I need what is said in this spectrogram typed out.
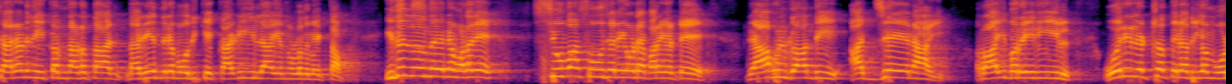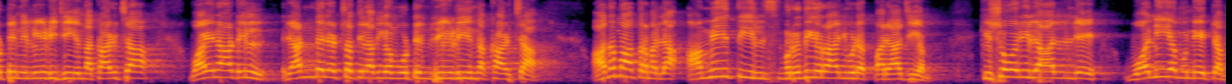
ചരട് നീക്കം നടത്താൻ നരേന്ദ്രമോദിക്ക് കഴിയില്ല എന്നുള്ളത് വ്യക്തം. ഇതിൽ നിന്ന് തന്നെ വളരെ ശുഭസൂചനയോടെ പറയട്ടെ രാഹുൽ ഗാന്ധി അജയനായി റായ്ബറേലിയിൽ ഒരു ലക്ഷത്തിലധികം വോട്ടിന് ലീഡ് ചെയ്യുന്ന കാഴ്ച വയനാട്ടിൽ രണ്ട് ലക്ഷത്തിലധികം വോട്ടിന് ലീഡ് ചെയ്യുന്ന കാഴ്ച. അതുമാത്രമല്ല അമേത്തിയിൽ സ്മൃതി ഇറാനിയുടെ പരാജയം കിഷോരിലാലിന്റെ വലിയ മുന്നേറ്റം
